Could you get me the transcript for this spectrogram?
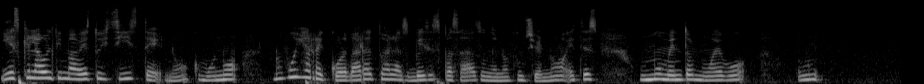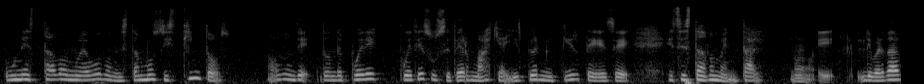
y es que la última vez tú hiciste, ¿no? Como no, no voy a recordar de todas las veces pasadas donde no funcionó. Este es un momento nuevo, un, un estado nuevo donde estamos distintos, ¿no? Donde, donde puede, puede suceder magia y es permitirte ese, ese estado mental, ¿no? Eh, de verdad,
